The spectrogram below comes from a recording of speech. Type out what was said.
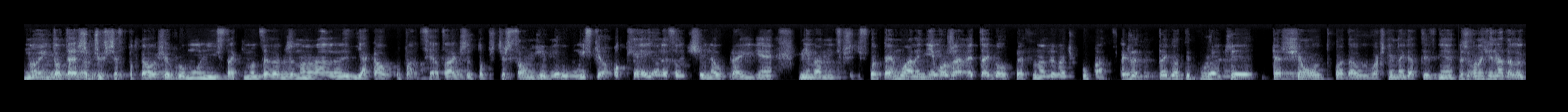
No i to też oczywiście spotkało się w Rumunii z takim odzewem, że no ale jaka okupacja, tak? Że to przecież są ziemie rumuńskie, okej, okay, one są dzisiaj na Ukrainie, nie mam nic przeciwko temu, ale nie możemy tego okresu nazywać okupacją. Także tego typu rzeczy też się odkładały właśnie negatywnie. Znaczy one się nadal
